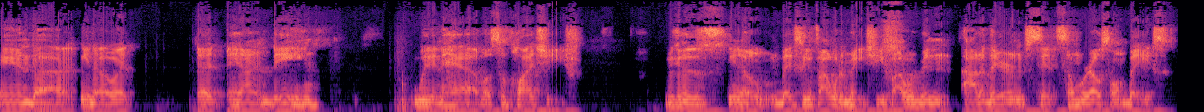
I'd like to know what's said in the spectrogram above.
And uh, you know, at at AIMD, we didn't have a supply chief because you know basically if I would have made chief, I would have been out of there and sent somewhere else on base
